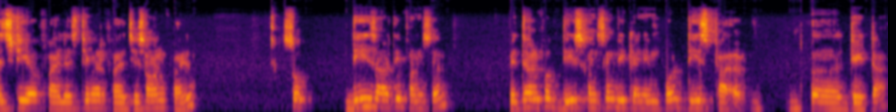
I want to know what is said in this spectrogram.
hdf file html file json file. So these are the function. With the help of these function we can import these uh, data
